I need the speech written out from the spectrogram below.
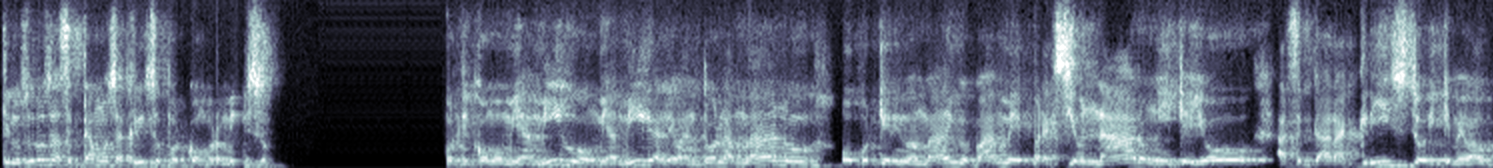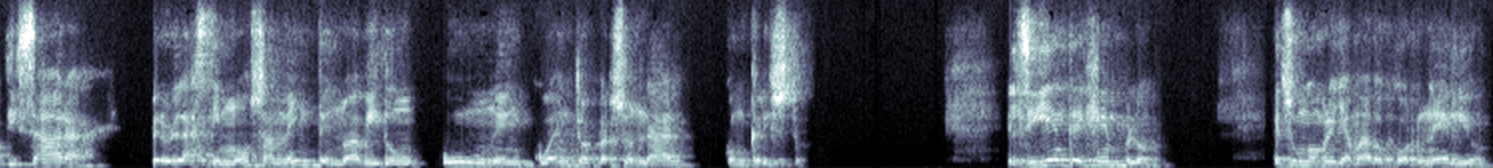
Que nosotros aceptamos a Cristo por compromiso. Porque como mi amigo o mi amiga levantó la mano o porque mi mamá y mi papá me presionaron y que yo aceptara a Cristo y que me bautizara, pero lastimosamente no ha habido un, encuentro personal con Cristo. El siguiente ejemplo es un hombre llamado Cornelio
